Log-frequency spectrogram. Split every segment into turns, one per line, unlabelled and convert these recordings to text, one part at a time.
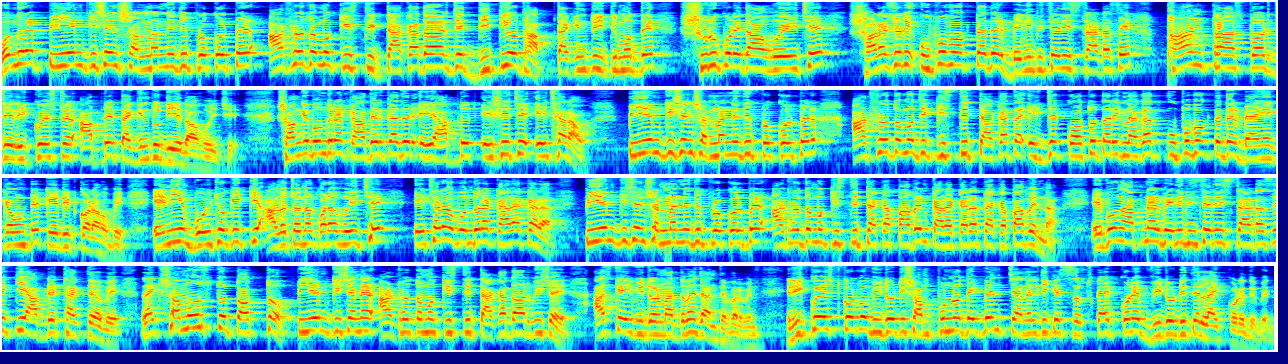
বন্ধুরা পিএম কিষাণ সম্মান নিধি প্রকল্পের আঠেরোতম কিস্তির টাকা দেওয়ার যে দ্বিতীয় ধাপ, তা কিন্তু ইতিমধ্যে শুরু করে দেওয়া হয়েছে। সরাসরি উপভোক্তাদের বেনিফিশিয়ারি স্ট্যাটাসে ফান্ড ট্রান্সফার যে রিকোয়েস্টের আপডেট তা কিন্তু দিয়ে দেওয়া হয়েছে। সঙ্গে বন্ধুরা, কাদের কাদের এই আপডেট এসেছে, এছাড়াও পিএম কিষাণ সম্মান নিধি প্রকল্পের আঠেরোতম যে কিস্তির টাকা, তা এক্সাক্ট কত তারিখ নাগাদ উপভোক্তাদের ব্যাঙ্ক অ্যাকাউন্টে ক্রেডিট করা হবে? এ নিয়ে বৈঠকে কি আলোচনা করা হয়েছে? এছাড়াও বন্ধুরা, কারা কারা পিএম কিষাণ সম্মান নিধি প্রকল্পের আঠারোতম কিস্তির টাকা পাবেন, কারা কারা টাকা পাবেন না? এবং আপনার বেনিফিশিয়ারি স্ট্যাটাসে কি আপডেট থাকতে হবে? লাইক সমস্ত তথ্য পিএম কিষাণের আঠেরোতম কিস্তির টাকা দেওয়ার বিষয়ে আজকে এই ভিডিওর মাধ্যমে জানতে পারবেন। রিকোয়েস্ট করব ভিডিওটি সম্পূর্ণ দেখবেন, চ্যানেলটিকে সাবস্ক্রাইব করে ভিডিওটিতে লাইক করে দেবেন।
